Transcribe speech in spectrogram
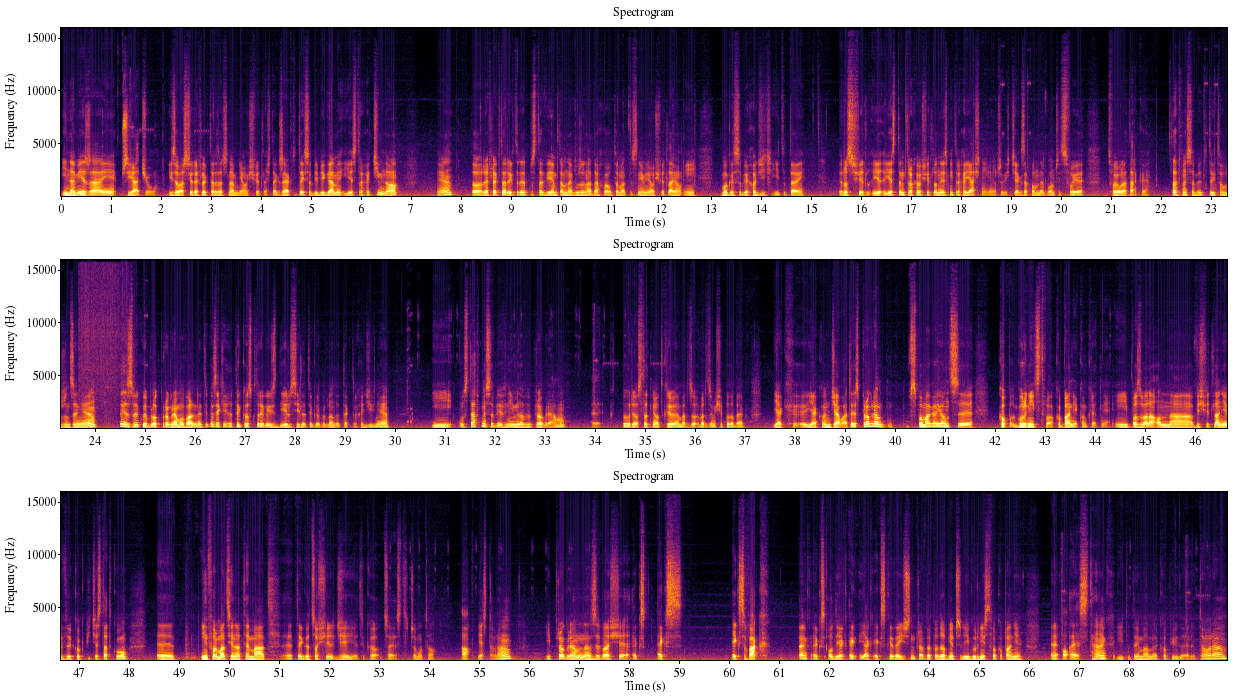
i namierzaj przyjaciół. I zobaczcie, reflektor zaczyna mnie oświetlać. Także jak tutaj sobie biegamy i jest trochę ciemno, nie? To reflektory, które postawiłem tam na górze na dachu automatycznie mnie oświetlają i mogę sobie chodzić i tutaj jestem trochę oświetlony, jest mi trochę jaśniej. Oczywiście, jak zapomnę włączyć swoje, swoją latarkę. Stawmy sobie tutaj to urządzenie. To jest zwykły blok programowalny, tylko z, jakie... tylko z któregoś z DLC, dlatego wygląda tak trochę dziwnie. I ustawmy sobie w nim nowy program, e, który ostatnio odkryłem. Bardzo, bardzo mi się podoba, jak, jak, jak on działa. To jest program wspomagający kop- górnictwo, kopanie konkretnie i pozwala on na wyświetlanie w kokpicie statku e, informacje na temat e, tego, co się dzieje. Tylko co jest? Czemu to... O, jest, dobra. I program nazywa się ex, XVAC, tak? Ex, od jak, jak Excavation prawdopodobnie, czyli górnictwo, kopanie e, OS, tak? I tutaj mamy kopię do edytora.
